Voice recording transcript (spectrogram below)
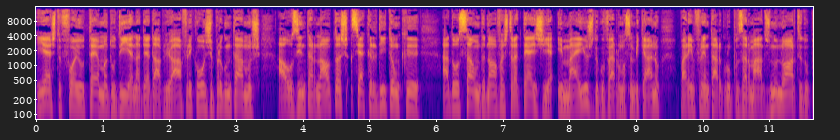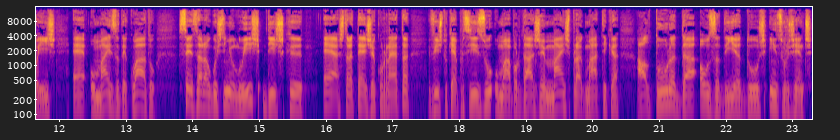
E este foi o tema do dia na DW África. Hoje perguntamos aos internautas se acreditam que a adoção de nova estratégia e meios do governo moçambicano para enfrentar grupos armados no norte do país é o mais adequado. César Agostinho Luiz diz que é a estratégia correta, visto que é preciso uma abordagem mais pragmática à altura da ousadia dos insurgentes.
